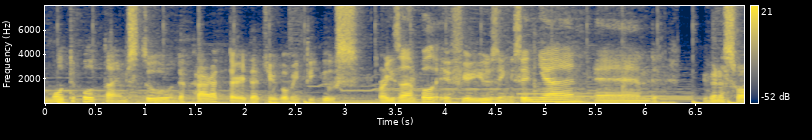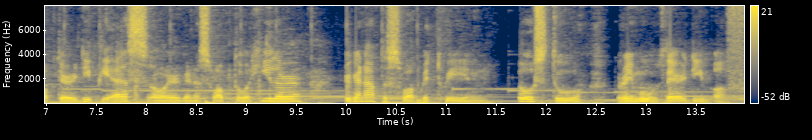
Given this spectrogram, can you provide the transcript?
multiple times to the character that you're going to use. For example, if you're using Xinyan and you're gonna swap to your DPS or you're gonna swap to a healer, you're gonna have to swap between those two to remove their debuff,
